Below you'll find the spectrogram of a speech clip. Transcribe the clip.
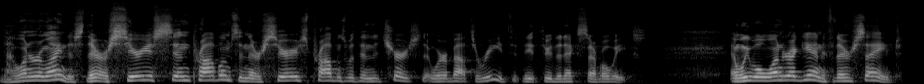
Now I want to remind us there are serious sin problems and there are serious problems within the church that we're about to read through the next several weeks. And we will wonder again if they're saved.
